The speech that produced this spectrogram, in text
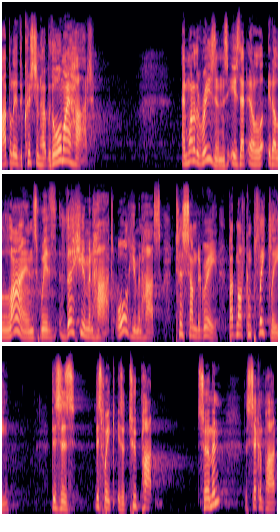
I believe the Christian hope with all my heart. And one of the reasons is that it aligns with the human heart, all human hearts to some degree, but not completely. This, is, this week is a two part sermon. The second part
